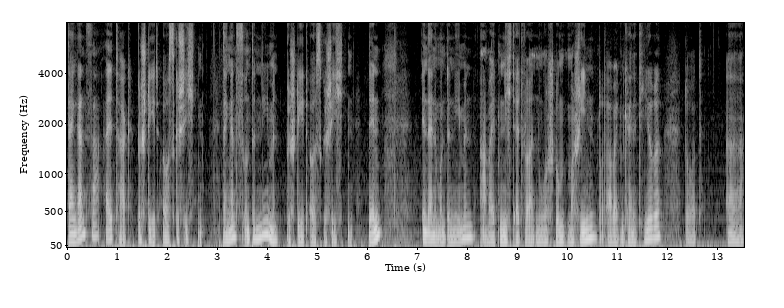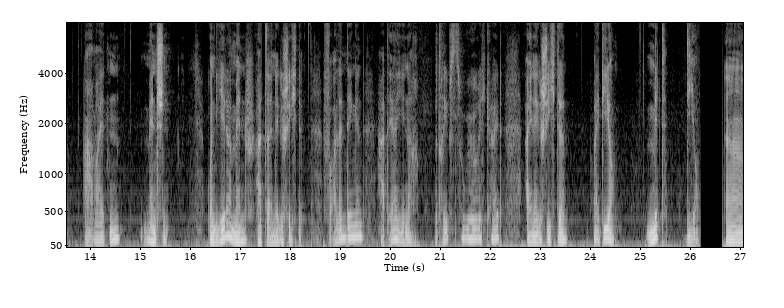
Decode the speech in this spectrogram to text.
Dein ganzer Alltag besteht aus Geschichten. Dein ganzes Unternehmen besteht aus Geschichten. Denn in deinem Unternehmen arbeiten nicht etwa nur stumm Maschinen, dort arbeiten keine Tiere, dort äh, arbeiten Menschen. Und jeder Mensch hat seine Geschichte. Vor allen Dingen hat er je nach Betriebszugehörigkeit eine Geschichte bei dir, mit dir. Äh,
